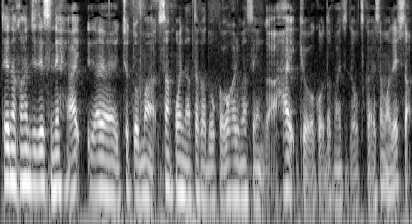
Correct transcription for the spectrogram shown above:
てな感じですね。はい。ちょっとまあ、参考になったかどうかわかりませんが、はい。今日はこんな感じでお疲れ様でした。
